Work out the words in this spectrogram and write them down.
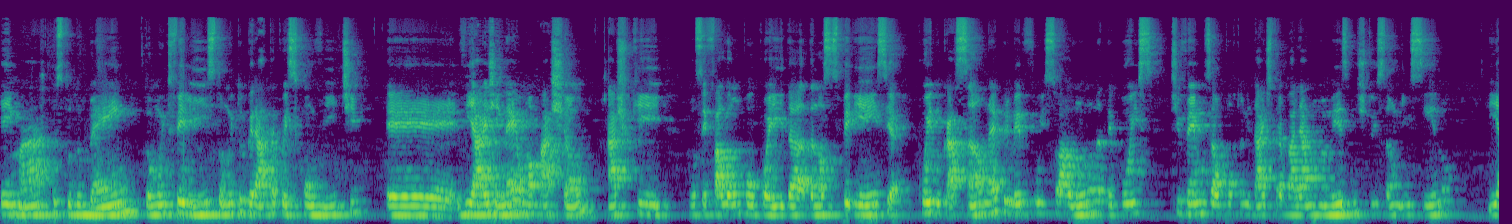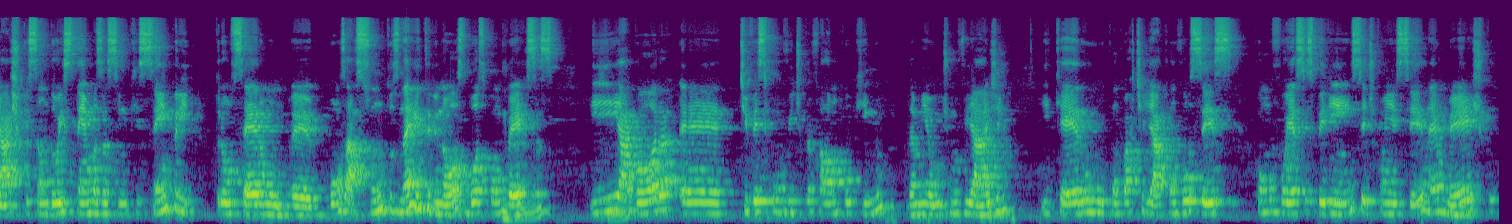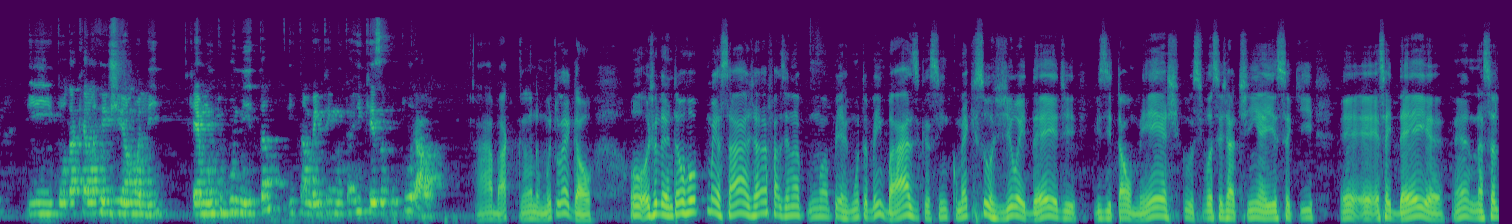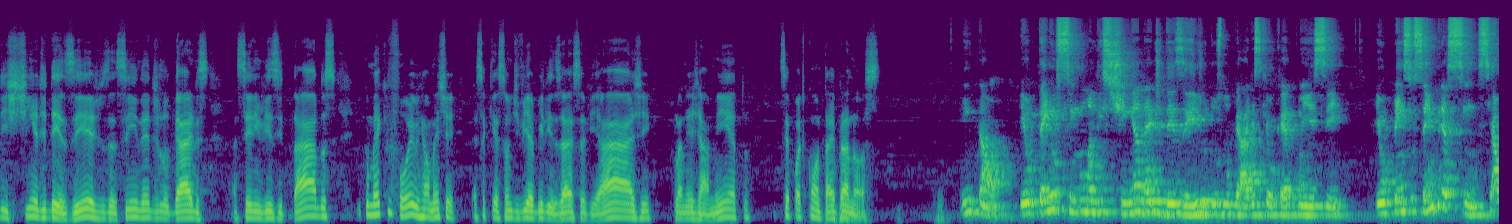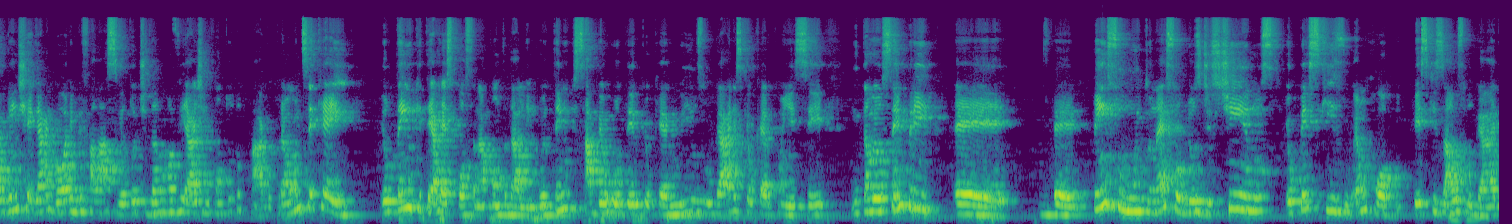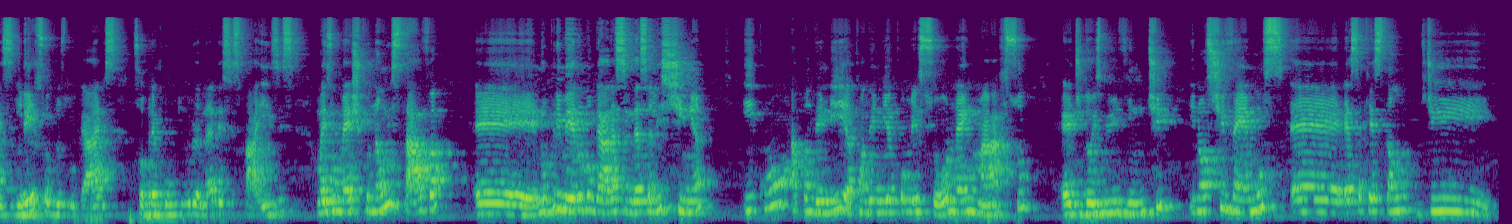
Ei, Marcos, tudo bem? Estou muito feliz, estou muito grata com esse convite. É, viagem, né, é uma paixão. Acho que você falou um pouco aí da, da nossa experiência com educação, né? Primeiro fui sua aluna, depois tivemos a oportunidade de trabalhar numa mesma instituição de ensino e acho que são dois temas assim que sempre trouxeram é, bons assuntos né, entre nós, boas conversas. Uhum. E agora é, tive esse convite para falar um pouquinho da minha última viagem e quero compartilhar com vocês como foi essa experiência de conhecer né, o México e toda aquela região ali, que é muito bonita e também tem muita riqueza cultural. Ah, bacana, muito legal. Ô, Juliano, então eu vou começar já fazendo uma pergunta bem básica, assim, como é que surgiu a ideia de visitar o México? Se você já tinha isso aqui, é, é, essa ideia, né, nessa listinha de desejos, assim, né, de lugares a serem visitados, e como é que foi realmente essa questão de viabilizar essa viagem, planejamento? O que você pode contar aí para nós? Então, eu tenho sim uma listinha, né, de desejo dos lugares que eu quero conhecer eu penso sempre assim: se alguém chegar agora e me falar assim, eu estou te dando uma viagem com tudo pago, para onde você quer ir? Eu tenho que ter a resposta na ponta da língua, eu tenho que saber o roteiro que eu quero ir, os lugares que eu quero conhecer. Então, eu sempre é, é, penso muito né, sobre os destinos, eu pesquiso, é um hobby, pesquisar os lugares, ler sobre os lugares, sobre a cultura né, desses países, mas o México não estava é, no primeiro lugar assim dessa listinha e com a pandemia, a pandemia começou né, em março é, de 2020 e nós tivemos é, essa questão de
